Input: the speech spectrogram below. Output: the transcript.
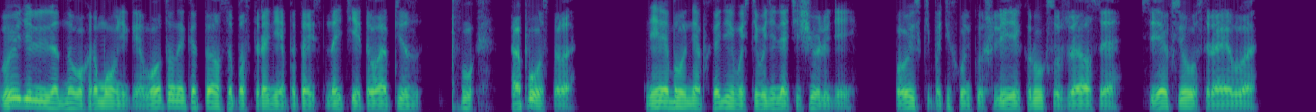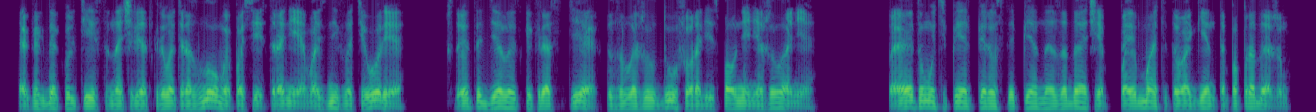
Выделили одного храмовника, вот он и катался по стране, пытаясь найти этого апез... Фу, апостола. Не было необходимости выделять еще людей. Поиски потихоньку шли, круг сужался, всех все устраивало. А когда культисты начали открывать разломы по всей стране, возникла теория, что это делают как раз те, кто заложил душу ради исполнения желания. Поэтому теперь первостепенная задача — поймать этого агента по продажам.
